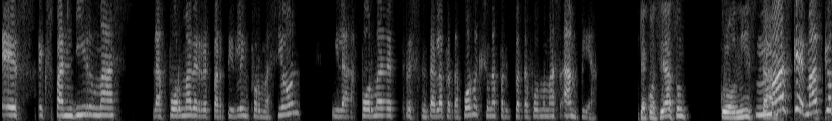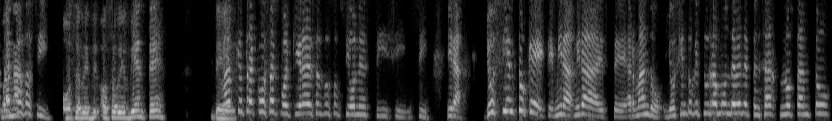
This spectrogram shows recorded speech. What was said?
es expandir más la forma de repartir la información y la forma de presentar la plataforma, que sea una plataforma más amplia. ¿Te consideras un cronista? Más que, más que otra cosa, sí. O, sobreviviente de... Más que otra cosa, cualquiera de esas dos opciones, sí, sí, sí. Mira, yo siento que, que, mira, mira, este, Armando, yo siento que tú, Ramón, deben de pensar no tanto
